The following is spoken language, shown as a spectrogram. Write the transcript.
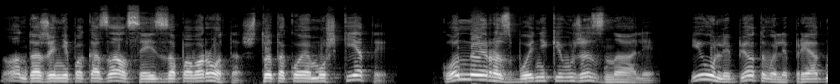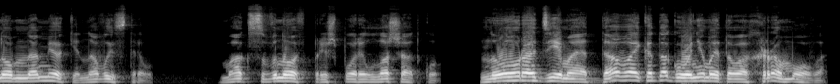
Он даже не показался из-за поворота. Что такое мушкеты? Конные разбойники уже знали и улепетывали при одном намеке на выстрел. Макс вновь пришпорил лошадку. «Ну, родимая, давай-ка догоним этого хромого!»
